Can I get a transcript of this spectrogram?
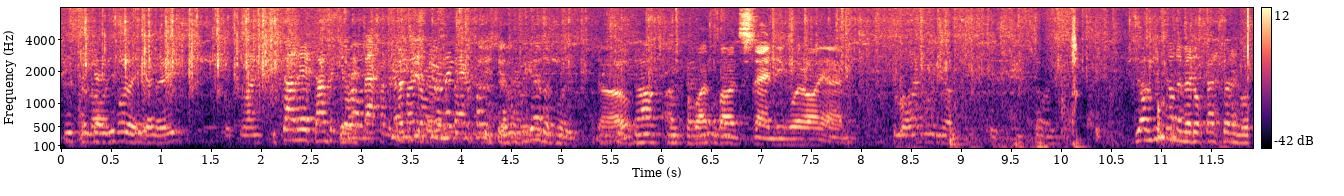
this way, yeah. Stand there, don't get back on the Just do an extra photo together, please. No, No, okay. I'm fine standing where I am. John, just down the middle, that's very much.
